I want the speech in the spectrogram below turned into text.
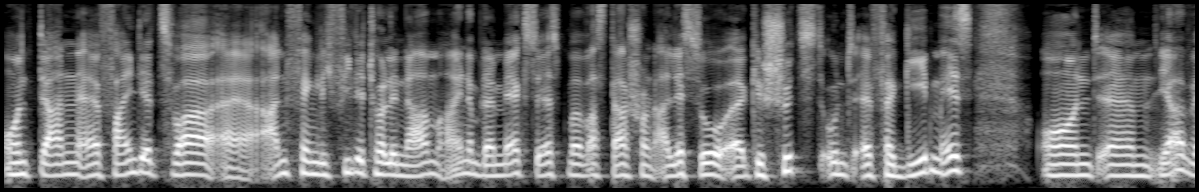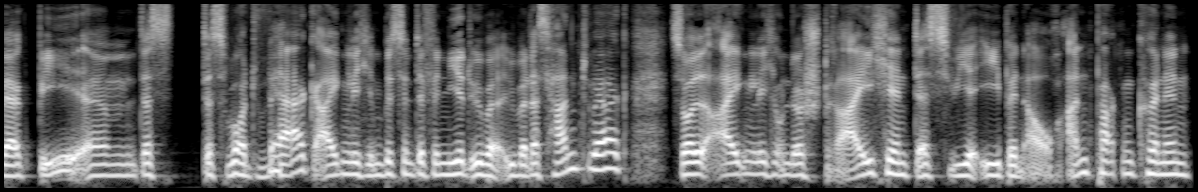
und dann fallen dir zwar anfänglich viele tolle Namen ein, aber dann merkst du erstmal, was da schon alles so äh, geschützt und äh, vergeben ist. Und ähm, ja, Werk B, ähm, das, das Wort Werk eigentlich ein bisschen definiert über, über das Handwerk, soll eigentlich unterstreichen, dass wir eben auch anpacken können,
